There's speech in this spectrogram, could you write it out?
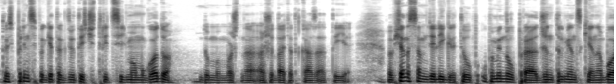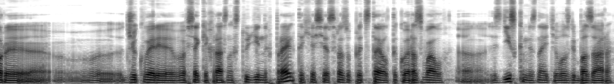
То есть, в принципе, где-то к 2037 году, думаю, можно ожидать отказа от ИЕ. Вообще, на самом деле, Игорь, ты упомянул про джентльменские наборы э, в jQuery во всяких разных студийных проектах. Я себе сразу представил такой развал э, с дисками, знаете, возле базара,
